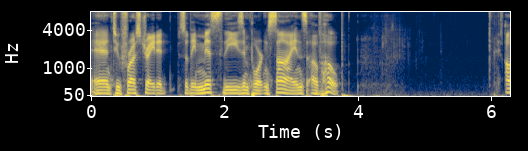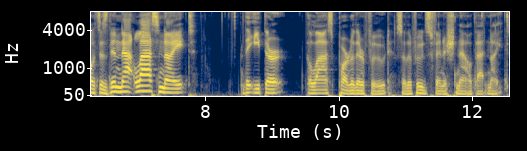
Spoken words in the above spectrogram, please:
and too frustrated, so they miss these important signs of hope. Oh, it says then that last night they eat their the last part of their food. So their food's finished now that night.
